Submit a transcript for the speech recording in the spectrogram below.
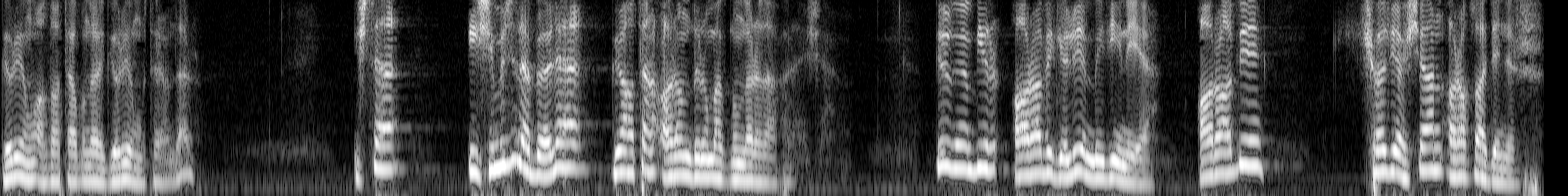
Görüyor mu allah Teala bunları görüyor muhteremler? İşte işimizi de böyle günahtan arındırmak bunları da böyle işte. Bir gün bir Arabi geliyor Medine'ye. Arabi çöl yaşayan Araplar denir.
